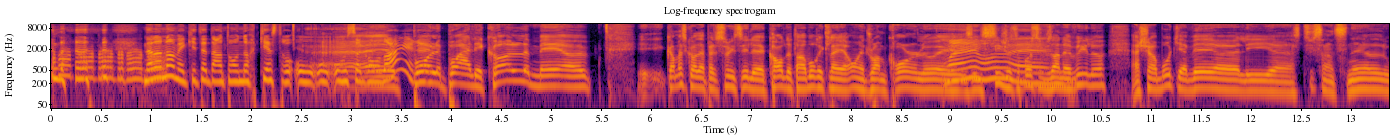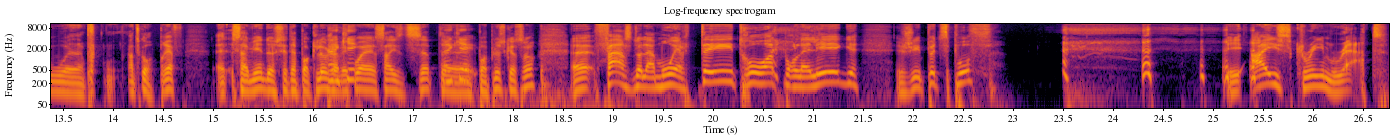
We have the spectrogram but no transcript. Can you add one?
non, non, non, mais qui était dans ton orchestre au, au- au secondaire? Euh, pas, à l'école, mais euh, comment est-ce qu'on appelle ça ici? Le corps de tambour et clairon, un drum corps. Là. Ouais, Et ici, je ne sais pas si vous en avez. Là. À Sherbrooke, il y avait euh, les euh, c'est-tu Sentinelles ou. euh, en tout cas, bref, euh, ça vient de cette époque-là. J'avais quoi, 16-17, euh, Ok. pas plus que ça. Euh, face de la muerte, trop hot pour la Ligue. J'ai Petit Pouf. et Ice Cream Rat.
